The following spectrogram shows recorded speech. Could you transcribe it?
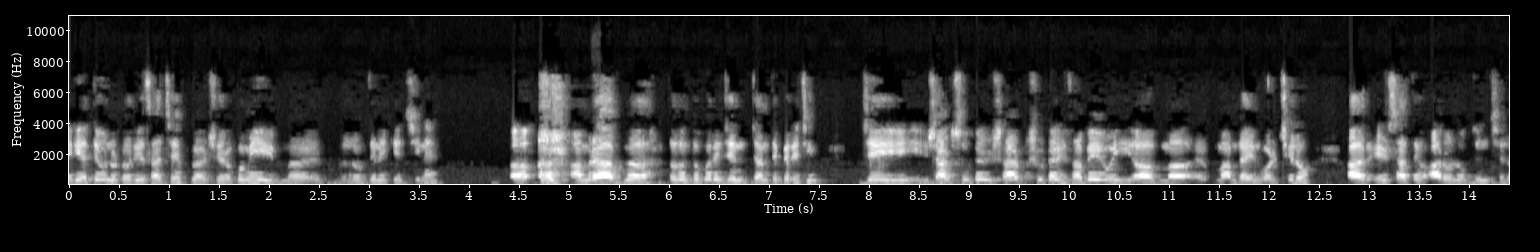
এরিয়াতেও নোটোরিয়াস আছে। সেরকমই লোকজন একে চিনে। আমরা তদন্ত করে জানতে পেরেছি যে এই শার্প শুটার শার্প শুটার হিসাবে ওই মামলায় ইনভলভ ছিল। আর এর সাথে আরও লোকজন ছিল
